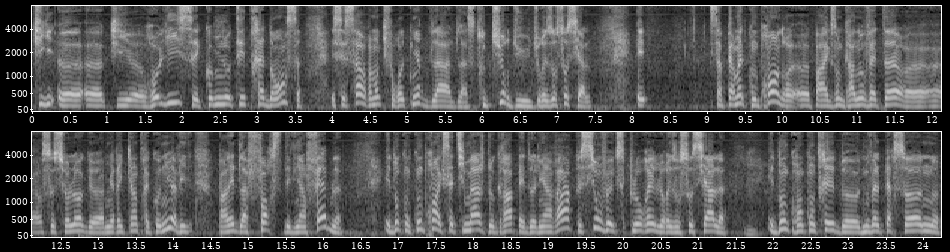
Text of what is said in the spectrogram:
qui, euh, euh, qui euh, relient ces communautés très denses. Et c'est ça vraiment qu'il faut retenir de la, de la structure du, du réseau social. Et ça permet de comprendre, euh, par exemple, Granovetter, euh, un sociologue américain très connu, avait parlé de la force des liens faibles. Et donc, on comprend avec cette image de grappe et de liens rares que si on veut explorer le réseau social et donc rencontrer de nouvelles personnes,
